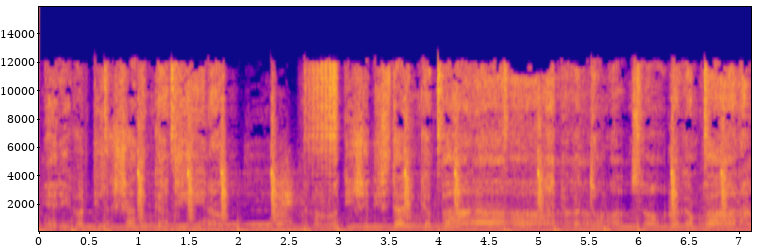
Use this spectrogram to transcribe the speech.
Miei ricordi lasciati in cantina. Mio nonno dice di stare in campana Io canto ma sono una campana.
